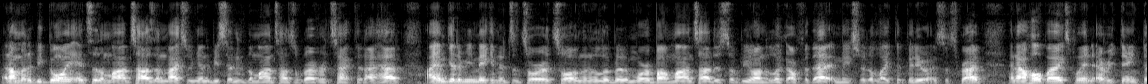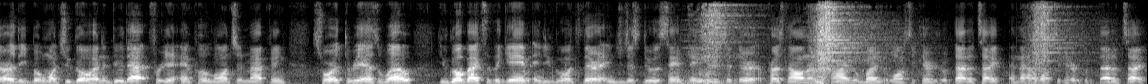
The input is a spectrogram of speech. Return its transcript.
And I'm going to be going into the montage. and I'm actually going to be setting the montage whatever attack that I have. I am going to be making a tutorial telling a little bit more about montages, so be on the lookout for that and make sure to like the video and subscribe. And I hope I explained everything thoroughly, but once you go ahead and do that for your input launch and mapping sword 3 as well, you go back to the game and you go into there and you just do the same thing where you sit there, press down on the triangle button, it launch the character with that attack, and then I launch the character with that attack,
